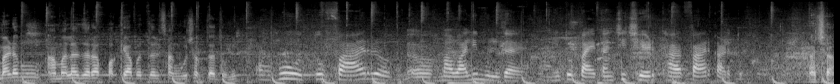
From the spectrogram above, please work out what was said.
मॅडम आम्हाला जरा पक्याबद्दल सांगू शकता तुम्ही? हो तो फार अ, मवाली मुलगा आहे आणि तो बायकांची छेड फार फार काढतो. अच्छा.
